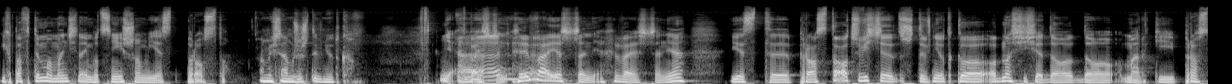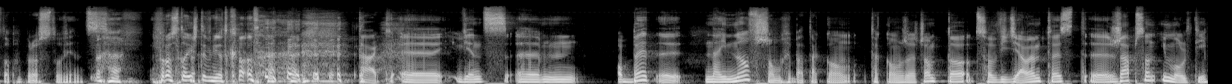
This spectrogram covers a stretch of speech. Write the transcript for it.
i chyba w tym momencie najmocniejszą jest prosto. A myślałem, że sztywniutko. Nie, chyba jeszcze, nie, chyba jeszcze nie, chyba jeszcze nie. Jest y, prosto. Oczywiście sztywniutko odnosi się do, do marki prosto po prostu, więc... Aha, prosto i sztywniutko. tak, y, więc obe... Najnowszą chyba taką, taką rzeczą, to co widziałem, to jest Żabson i Multi.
